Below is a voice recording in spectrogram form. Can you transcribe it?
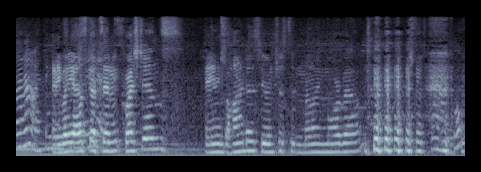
I don't know. I think Anybody else got any questions? Anything behind us you're interested in knowing more about? Cool.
